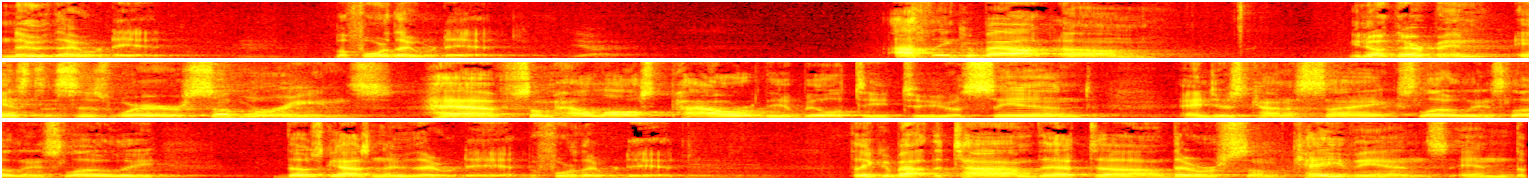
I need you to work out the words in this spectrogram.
knew they were dead before they were dead. Yeah. I think about, um, you know, there have been instances where submarines have somehow lost power, the ability to ascend and just kind of sank slowly and slowly and slowly. Those guys knew they were dead before they were dead. Mm-hmm. Think about the time that uh, there were some cave ins in, the,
